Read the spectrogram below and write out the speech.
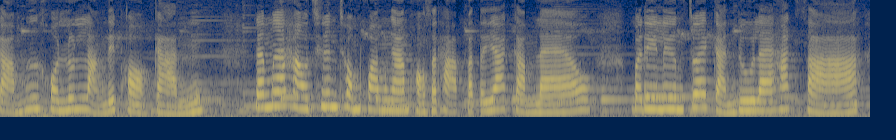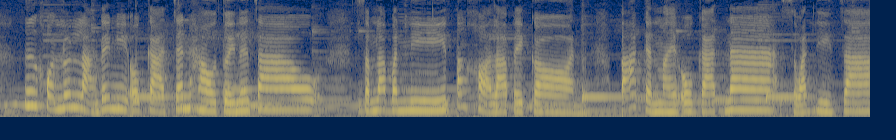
กรรมเพื่อคนรุ่นหลังได้พอกัน และเมื่อเฮาชื่นชมความงามของสถาปัตยกรรมแล้วบดีลืมช่วยกันดูแลรักษาเพื่อคนรุ่นหลังได้มีโอกาสเจ้นเฮาตัวเนื้อเจ้าสำหรับวันนี้ต้องขอลาไปก่อนป้ากันใหม่โอกาสหน้า สวัสดีเจ้า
